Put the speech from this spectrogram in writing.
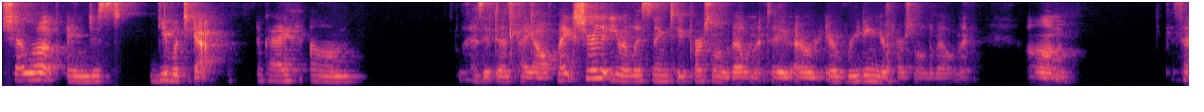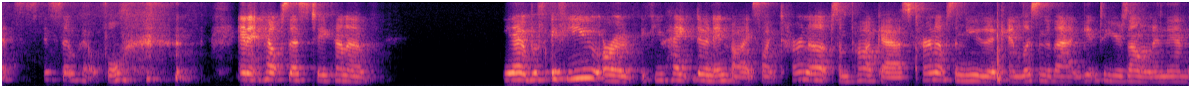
Show up and just give what you got. Okay. Um, because it does pay off. Make sure that you are listening to personal development too, or, or reading your personal development. Um, because that's it's so helpful. and it helps us to kind of you know, if you or if you hate doing invites, like turn up some podcasts, turn up some music and listen to that and get into your zone and then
